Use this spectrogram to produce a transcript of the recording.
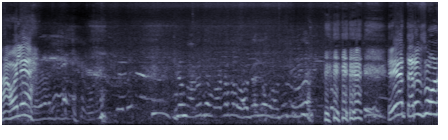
ಹಾಂ ಓಲಿ ಏ ತರಿಸೋಣ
